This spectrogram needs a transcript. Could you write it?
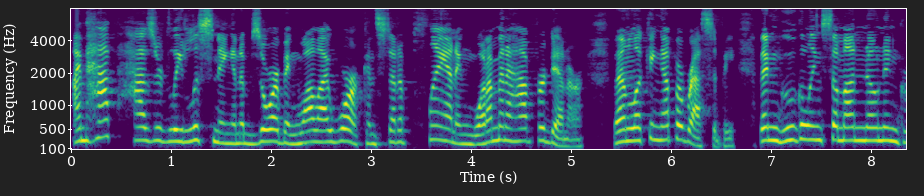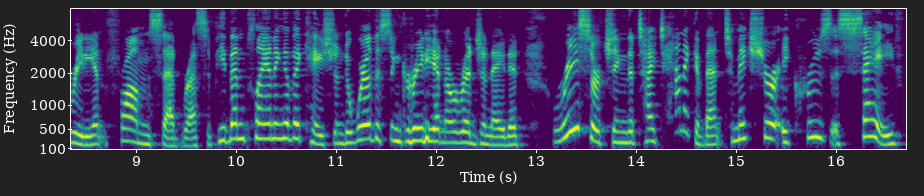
I'm haphazardly listening and absorbing while I work instead of planning what I'm going to have for dinner, then looking up a recipe, then Googling some unknown ingredient from said recipe, then planning a vacation to where this ingredient originated, researching the Titanic event to make sure a cruise is safe,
